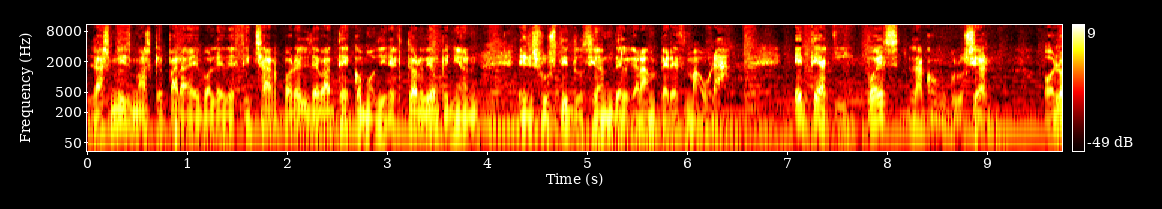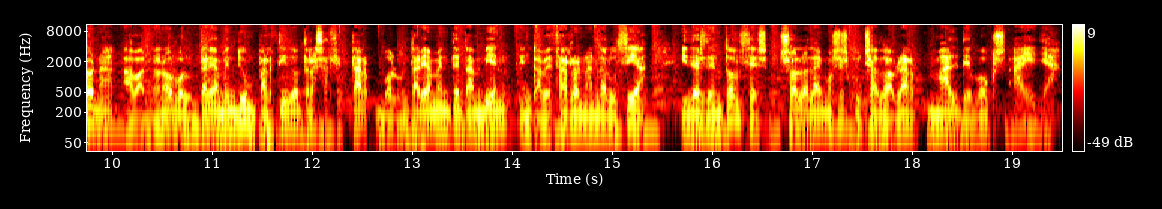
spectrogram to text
las mismas que para Évole de fichar por el debate como director de opinión en sustitución del gran Pérez Maura. Hete aquí, pues, la conclusión. Olona abandonó voluntariamente un partido tras aceptar voluntariamente también encabezarlo en Andalucía y desde entonces solo la hemos escuchado hablar mal de Vox a ella.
